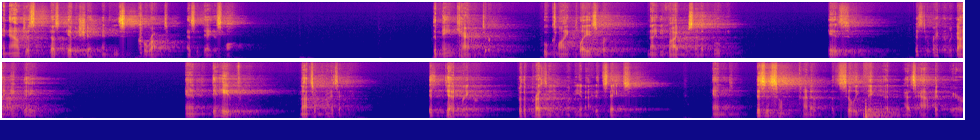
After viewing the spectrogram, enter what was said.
and now just doesn't give a shit and he's corrupt as the day is long. The main character who Kline plays for 95% of the movie, is just a regular guy named Dave. And Dave, not surprisingly, is a dead ringer for the President of the United States. And this is some kind of a silly thing that has happened where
